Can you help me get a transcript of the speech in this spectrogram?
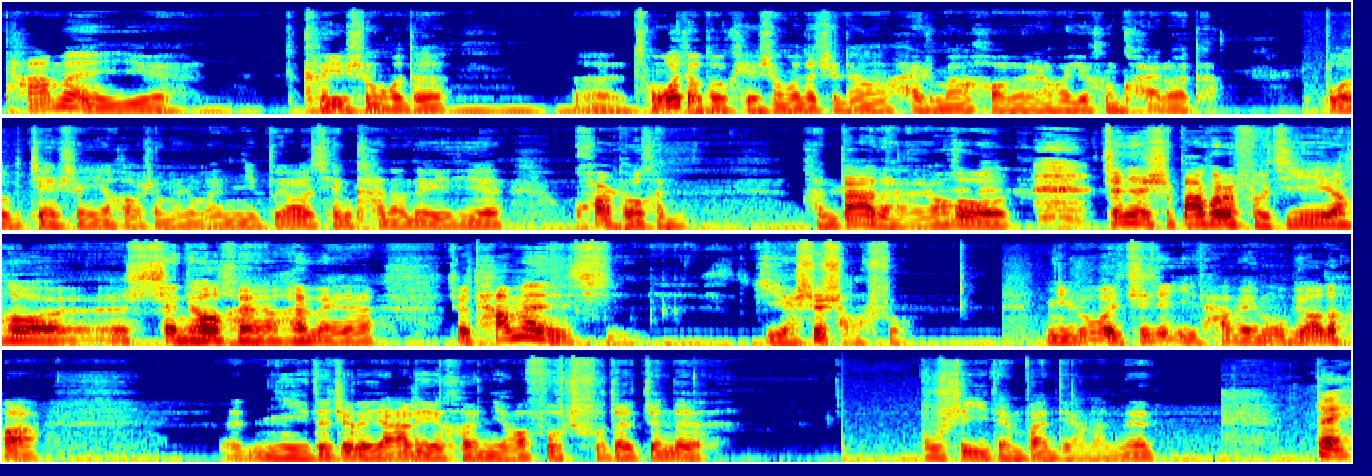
他们也可以生活的，呃，从我角度可以生活的质量还是蛮好的，然后也很快乐的。不过健身也好，什么什么，你不要先看到那些块头很。很大的，然后真的是八块腹肌，然后线条很很美的，就他们也是少数。你如果直接以他为目标的话，呃，你的这个压力和你要付出的真的不是一点半点了。那对，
